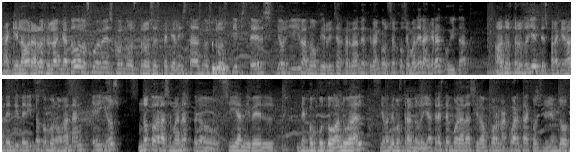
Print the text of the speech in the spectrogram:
Aquí en la hora roja y blanca todos los jueves con nuestros especialistas, nuestros tipsters, Georgi Ivanov y Richard Fernández, que dan consejos de manera gratuita a nuestros oyentes para que ganen dinerito como lo ganan ellos, no todas las semanas, pero sí a nivel de cómputo anual. Llevan demostrándolo ya tres temporadas y van por la cuarta consiguiendo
